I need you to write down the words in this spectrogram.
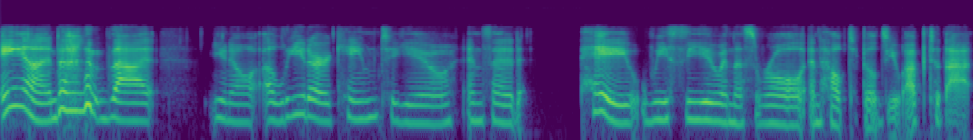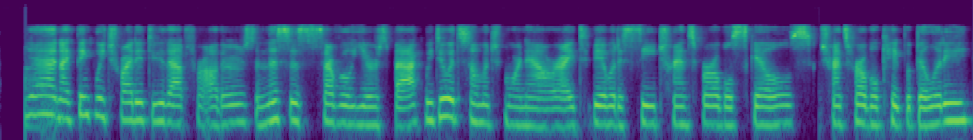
And that, you know, a leader came to you and said, Hey, we see you in this role and helped build you up to that. Yeah, and I think we try to do that for others. And this is several years back. We do it so much more now, right? To be able to see transferable skills, transferable capability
